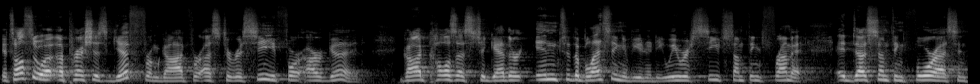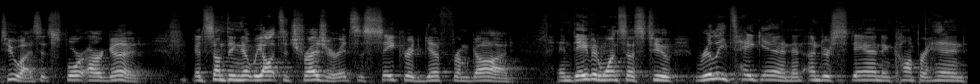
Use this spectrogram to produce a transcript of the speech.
It's also a, a precious gift from God for us to receive for our good. God calls us together into the blessing of unity. We receive something from it. It does something for us and to us. It's for our good. It's something that we ought to treasure. It's a sacred gift from God. And David wants us to really take in and understand and comprehend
